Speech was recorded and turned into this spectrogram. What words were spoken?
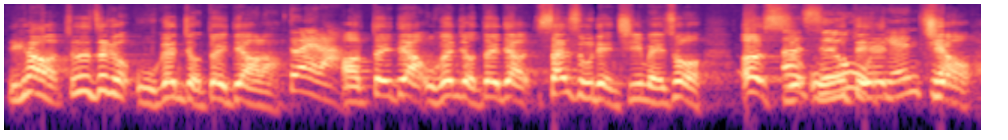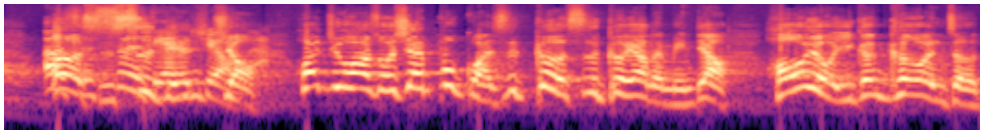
你看啊，就是这个五跟九对调啦。对啦啊，对调五跟九对调，三十五点七没错，二十五点九，二十四点九。换句话说，现在不管是各式各样的民调，侯友谊跟柯文哲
